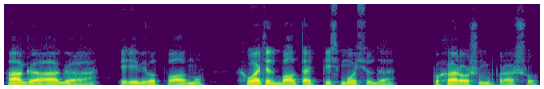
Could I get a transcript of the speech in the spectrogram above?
«Ага, ага», — перебил Палму. «Хватит болтать, письмо сюда. По-хорошему прошу».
